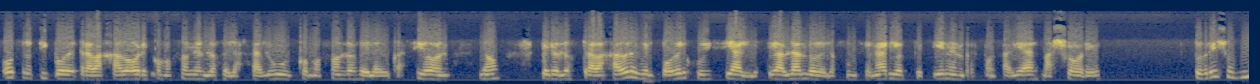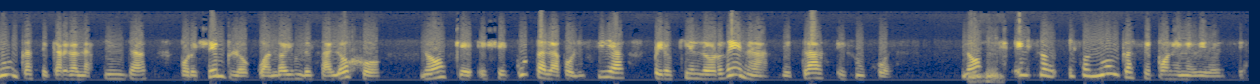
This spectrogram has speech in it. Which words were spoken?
otro tipo de trabajadores, como son los de la salud, como son los de la educación, ¿no? Pero los trabajadores del Poder Judicial, y estoy hablando de los funcionarios que tienen responsabilidades mayores, sobre ellos nunca se cargan las tintas, por ejemplo, cuando hay un desalojo, ¿no? Que ejecuta la policía, pero quien lo ordena detrás es un juez, ¿no? Eso, eso nunca se pone en evidencia.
